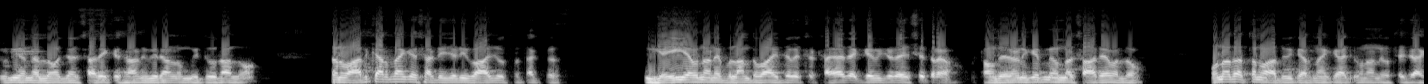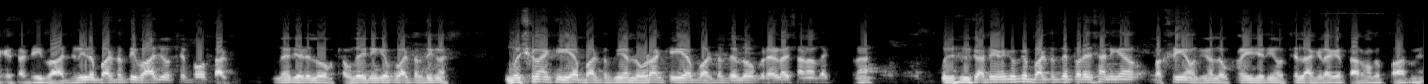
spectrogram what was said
ਯੂਨੀਅਨ ਵੱਲੋਂ ਜਾਂ ਸਾਰੇ ਕਿਸਾਨ ਵੀਰਾਂ ਵੱਲੋਂ ਮਜ਼ਦੂਰਾਂ ਵੱਲੋਂ ਧੰਨਵਾਦ ਕਰਦਾ ਕਿ ਸਾਡੀ ਜਿਹੜੀ ਆਵਾਜ਼ ਉੱਥੋਂ ਤੱਕ ਗਈ ਹੈ। ਉਹਨਾਂ ਨੇ ਬੁਲੰਦ ਆਵਾਜ਼ ਦੇ ਵਿੱਚ ਉਠਾਇਆ ਤੇ ਅੱਗੇ ਵੀ ਜਿਹੜਾ ਇਸੇ ਤਰ੍ਹਾਂ ਉਠਾਉਂਦੇ ਰਹਿਣਗੇ। ਮੈਂ ਉਹਨਾਂ ਸਾਰਿਆਂ ਵੱਲੋਂ ਉਹਨਾਂ ਦਾ ਧੰਨਵਾਦ ਵੀ ਕਰਨਾ ਕਿ ਅੱਜ ਉਹਨਾਂ ਨੇ ਉੱਥੇ ਜਾ ਕੇ ਸਾਡੀ ਆਵਾਜ਼, ਨਹੀਂ ਤਾਂ ਬਾਰਡਰ ਦੀ ਆਵਾਜ਼ ਉੱਥੇ ਬਹੁਤ ਘੱਟ ਨੇ ਜਿਹੜੇ ਲੋਕ ਚਾਹੁੰਦੇ ਹੀ ਨਹੀਂ ਕਿ ਬਾਰਡਰ ਦੀਆਂ ਮੁਸ਼ਕਲਾਂ ਕੀ ਆ? ਬਾਰਡਰ ਦੀਆਂ ਲੋੜਾਂ ਕੀ ਆ? ਬਾਰਡਰ ਦੇ ਲੋਕ ਰਹਿਣਾ ਸਹਿਣਾ ਦਾ ਕਿਸ ਤਰ੍ਹਾਂ? ਕੋਸ਼ਿਸ਼ ਕਰਦੇ ਨੇ, ਕਿਉਂਕਿ ਬਾਰਡਰ ਤੇ ਪਰੇਸ਼ਾਨੀਆਂ ਵੱਖਰੀਆਂ ਆਉਂਦੀਆਂ ਲੋਕਾਂ ਦੀ ਜਿਹੜੀਆਂ ਉੱਥੇ ਲੱਗ ਲੱਗੇ ਤਾਰਾਂ ਤੋਂ ਪਾਰ ਨੇ।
